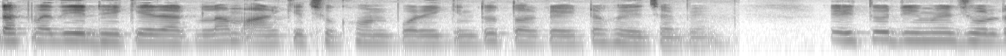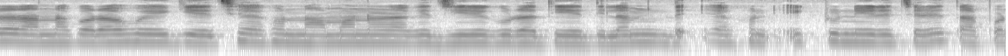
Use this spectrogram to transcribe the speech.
ডাকনা দিয়ে ঢেকে রাখলাম, আর কিছুক্ষণ পরে কিন্তু তরকারিটা হয়ে যাবে। এই তো ডিমের ঝোলটা রান্না করা হয়ে গিয়েছে। এখন নামানোর আগে জিরে গুঁড়া দিয়ে দিলাম। এখন একটু নেড়ে চেড়ে তারপর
